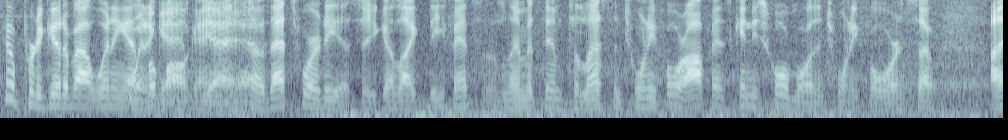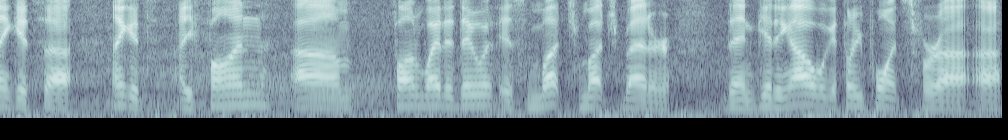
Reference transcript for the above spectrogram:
feel pretty good about winning that Win football game. game. Yeah, and yeah. so that's where it is. So you go like defense, limit them to less than 24. Offense, can you score more than 24? And so I think it's uh, I think it's a fun um, fun way to do it. It's much much better than getting oh we get three points for a,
